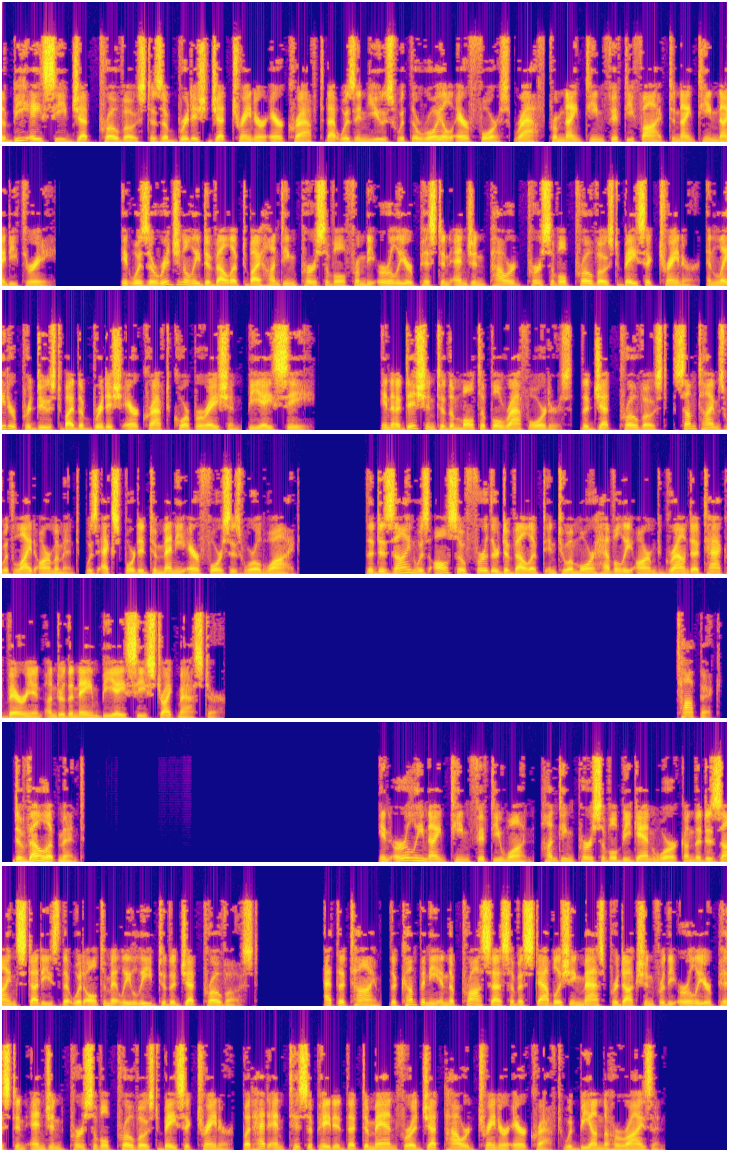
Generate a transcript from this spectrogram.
The BAC Jet Provost is a British jet trainer aircraft that was in use with the Royal Air Force from 1955 to 1993. It was originally developed by Hunting Percival from the earlier piston engine-powered Percival Provost Basic Trainer, and later produced by the British Aircraft Corporation BAC. In addition to the multiple RAF orders, the Jet Provost, sometimes with light armament, was exported to many air forces worldwide. The design was also further developed into a more heavily armed ground attack variant under the name BAC Strikemaster. Development In early 1951, Hunting Percival began work on the design studies that would ultimately lead to the Jet Provost. At the time, the company in the process of establishing mass production for the earlier piston-engined Percival Provost basic trainer, but had anticipated that demand for a jet-powered trainer aircraft would be on the horizon.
